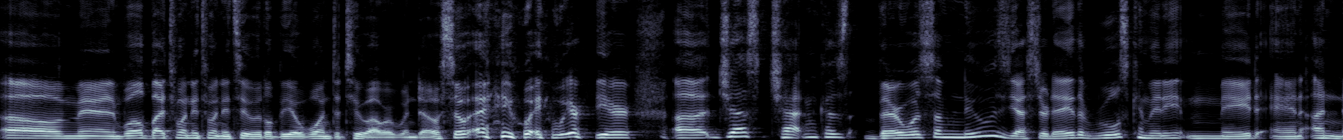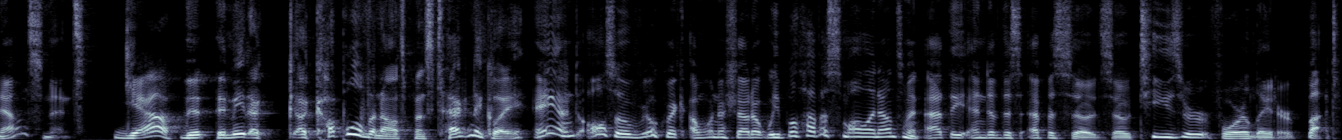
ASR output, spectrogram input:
oh man. Well by 2022 it'll be a one to two hour window. So anyway we're here uh, just chatting because there was some news yesterday. The rules committee made an announcement. Yeah. They made a, a couple of announcements technically. And also real quick i want to shout out we will have a small announcement at the end of this episode. So teaser for later. But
